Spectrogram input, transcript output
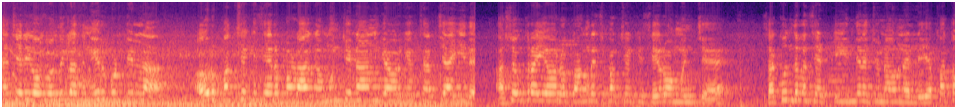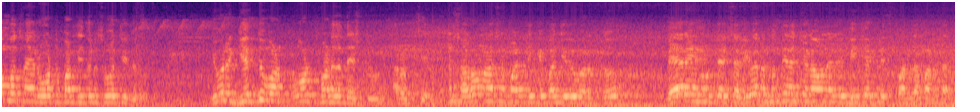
ಕಚೇರಿಗೆ ಹೋಗಿ ಒಂದು ಗ್ಲಾಸ್ ನೀರು ಕೊಡ್ತಿಲ್ಲ. ಅವರು ಪಕ್ಷಕ್ಕೆ ಸೇರ್ಪಡಾಗ ಮುಂಚೆ ನನಗೆ ಅವ್ರಿಗೆ ಚರ್ಚೆ ಆಗಿದೆ. ಅಶೋಕ್ ರಾಯ್ ಅವರು ಕಾಂಗ್ರೆಸ್ ಪಕ್ಷಕ್ಕೆ ಸೇರುವ ಮುಂಚೆ ಶಕುಂತಲಾ ಶೆಟ್ಟಿ ಹಿಂದಿನ ಚುನಾವಣೆಯಲ್ಲಿ ಎಪ್ಪತ್ತೊಂಬತ್ತು ಸಾವಿರ ಓಟು ಪಡೆದಿದ್ರು ಸೋತಿದ್ರು. ಇವರು ಗೆದ್ದು ಓಟ್ ಅರುಣ್ ಸೀಟ್ ಸರ್ವನಾಶ ಮಾಡಲಿಕ್ಕೆ ಬಂದಿರುವ ಹೊರತು ಬೇರೆ ಏನು ಉದ್ದೇಶ ಇಲ್ಲ. ಇವರ ಮುಂದಿನ ಚುನಾವಣೆಯಲ್ಲಿ ಬಿಜೆಪಿ ಸ್ಪರ್ಧೆ ಮಾಡ್ತಾರೆ.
